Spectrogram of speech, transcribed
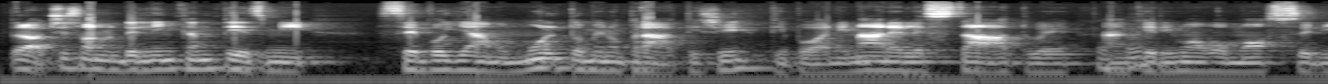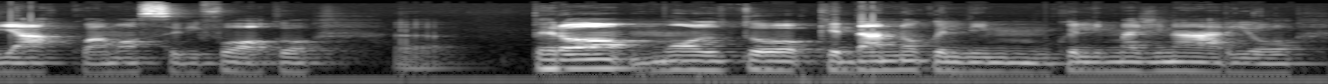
però ci sono degli incantesmi se vogliamo, molto meno pratici, tipo animare le statue, uh-huh. anche di nuovo mosse di acqua, mosse di fuoco, eh, però molto che danno quell'im- quell'immaginario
